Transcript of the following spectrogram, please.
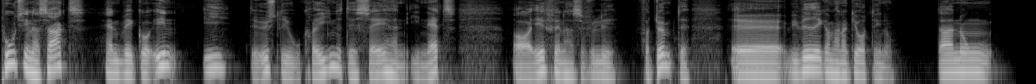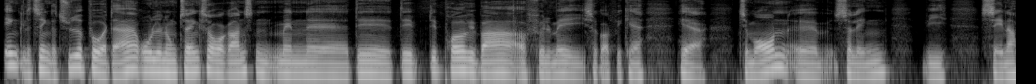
Putin har sagt, han vil gå ind i det østlige Ukraine. Det sagde han i nat, og FN har selvfølgelig fordømt det. Øh, vi ved ikke, om han har gjort det endnu. Der er nogle enkelte ting, der tyder på, at der er rullet nogle tanks over grænsen, men øh, det, det, det prøver vi bare at følge med i, så godt vi kan her til morgen, øh, så længe vi sender.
